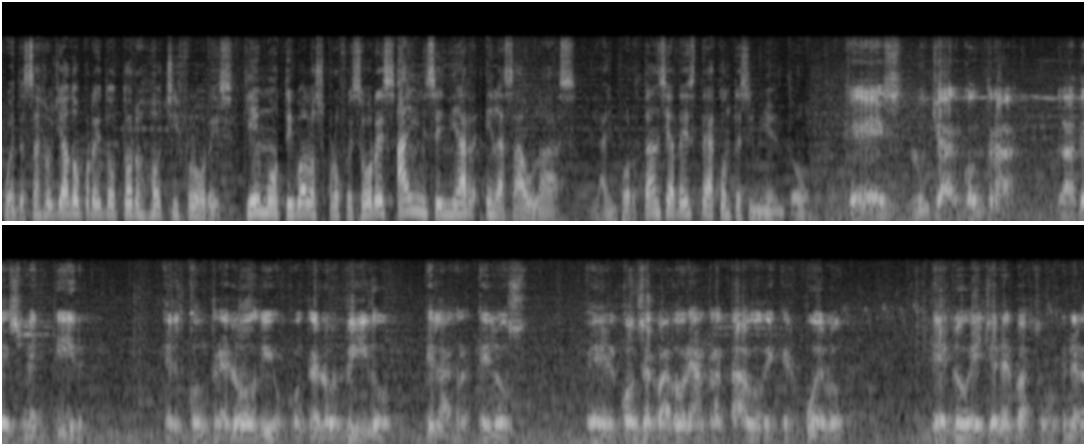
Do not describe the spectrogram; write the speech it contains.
fue desarrollado por el doctor Hochi Flores, quien motivó a los profesores a enseñar en las aulas la importancia de este acontecimiento. Que es luchar contra la desmentir el, contra el odio, contra el olvido, que, los conservadores han tratado de que el pueblo eh, lo eche en el, en el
